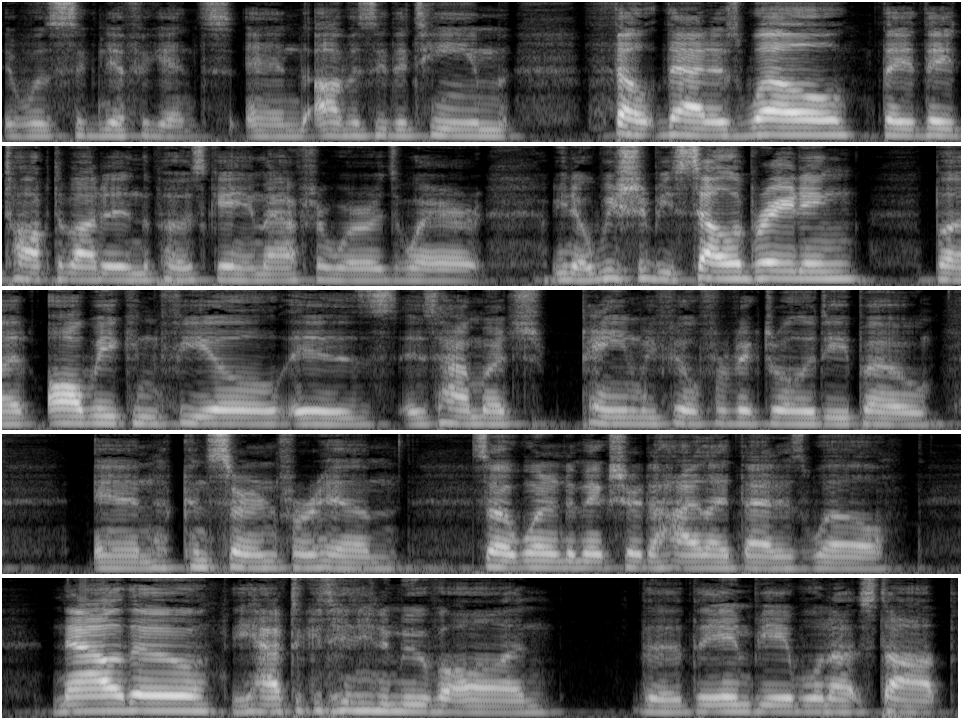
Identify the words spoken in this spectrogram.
it was significant, and obviously the team felt that as well. They they talked about it in the post game afterwards, where you know we should be celebrating, but all we can feel is is how much pain we feel for Victor Oladipo and concern for him. So I wanted to make sure to highlight that as well. Now though, you have to continue to move on the the NBA will not stop,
